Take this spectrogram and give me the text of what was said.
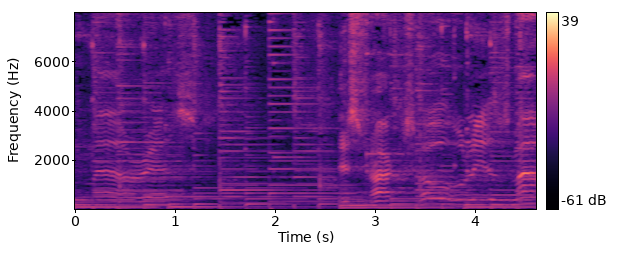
my rest. This foxhole is my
